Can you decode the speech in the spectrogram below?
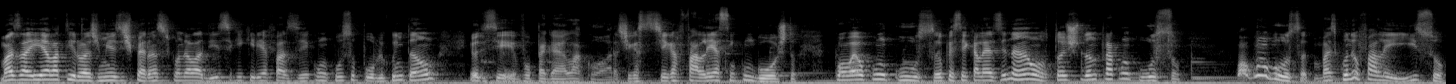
Mas aí ela tirou as minhas esperanças quando ela disse que queria fazer concurso público. Então eu disse, eu vou pegar ela agora. Chega, chega, falei assim com gosto. Qual é o concurso? Eu pensei que ela ia dizer, não, estou estudando para concurso. Qual concurso? Mas quando eu falei isso,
